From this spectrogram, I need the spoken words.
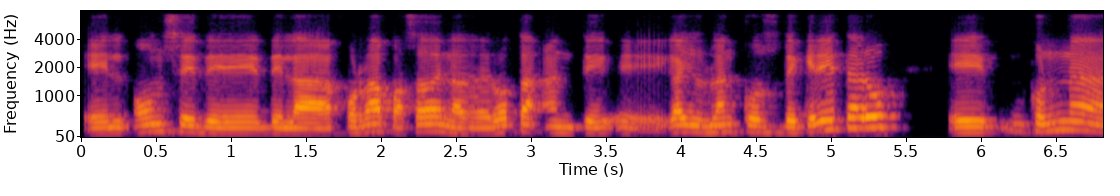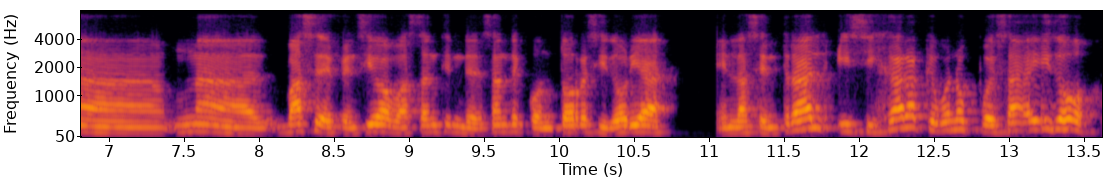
el 11 de, la jornada pasada en la derrota ante eh, Gallos Blancos de Querétaro, eh, con una, base defensiva bastante interesante con Torres y Doria en la central, y Sijara, que bueno, pues ha ido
